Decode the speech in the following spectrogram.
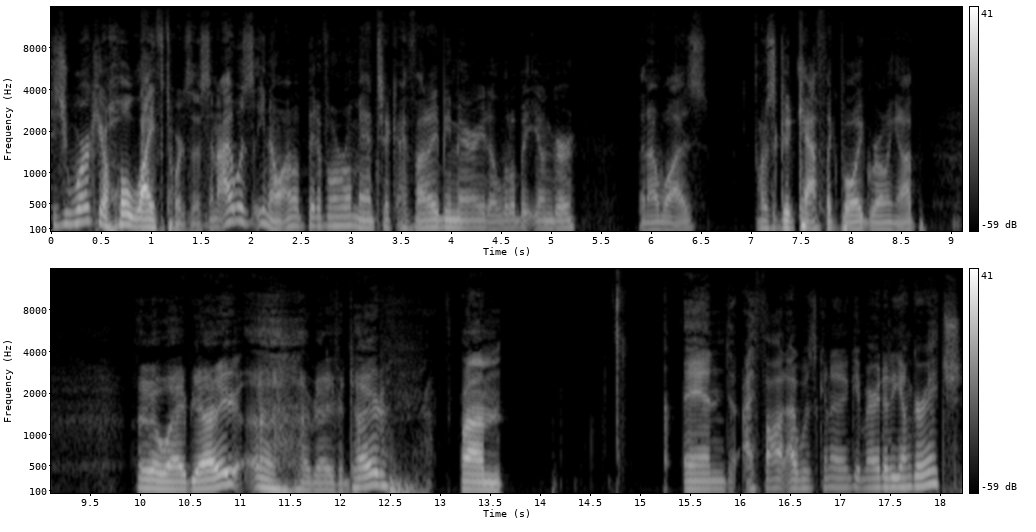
Cuz you work your whole life towards this. And I was, you know, I'm a bit of a romantic. I thought I'd be married a little bit younger than I was. I was a good Catholic boy growing up. I don't know why I'm yawning. Uh, I'm not even tired. Um and I thought I was going to get married at a younger age.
